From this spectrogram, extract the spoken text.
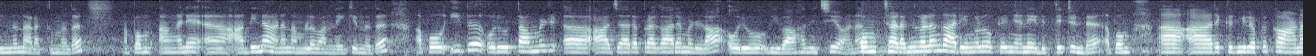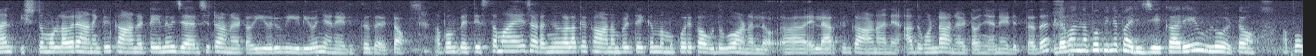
ഇന്ന് നടക്കുന്നത്. അപ്പം അങ്ങനെ അതിനാണ് നമ്മൾ വന്നിരിക്കുന്നത് അപ്പോൾ ഇത് ഒരു തമിഴ് ഏഹ്, ആചാരപ്രകാരമുള്ള ഒരു വിവാഹ നിശ്ചയമാണ്. അപ്പം ചടങ്ങുകളും കാര്യങ്ങളും ഒക്കെ ഞാൻ എടുത്തിട്ടുണ്ട്. അപ്പം ആരൊക്കെങ്കിലുമൊക്കെ കാണാൻ ഇഷ്ടമുള്ളവരാണെങ്കിൽ കാണട്ടെ എന്ന് വിചാരിച്ചിട്ടാണ് കേട്ടോ ഈ ഒരു വീഡിയോ ഞാൻ എടുത്തത് കേട്ടോ. അപ്പം വ്യത്യസ്തമായ ചടങ്ങുകളൊക്കെ കാണുമ്പോഴത്തേക്കും നമുക്കൊരു കൗതുകമാണല്ലോ എല്ലാവർക്കും കാണാൻ അതുകൊണ്ടാണ് കേട്ടോ ഞാൻ എടുത്തത്. ഇവിടെ വന്നപ്പോൾ പിന്നെ പരിചയക്കാരേ ഉള്ളൂ കേട്ടോ. അപ്പം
